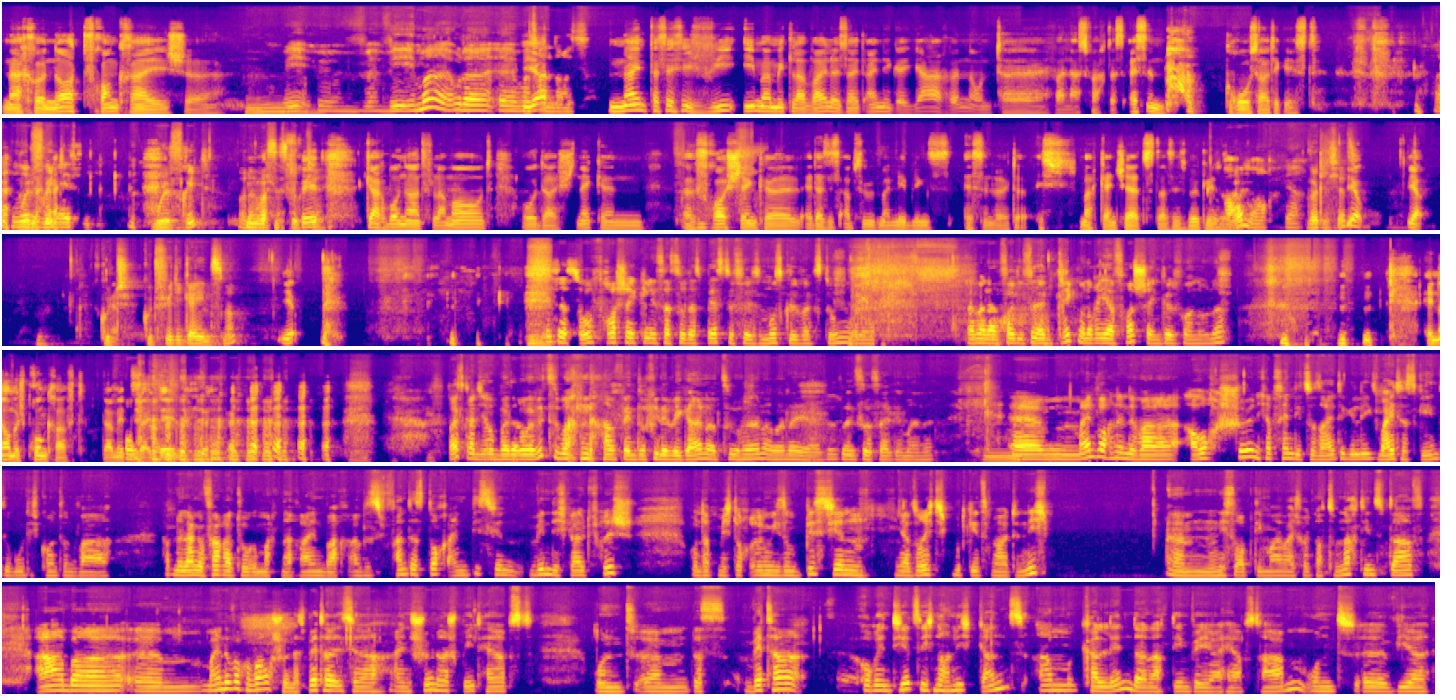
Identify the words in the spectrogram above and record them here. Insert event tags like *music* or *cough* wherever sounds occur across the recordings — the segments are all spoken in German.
Nach äh, Nordfrankreich. Äh. Wie, äh, wie immer oder äh, was ja, anderes? Nein, tatsächlich wie immer mittlerweile seit einigen Jahren und weil einfach das Essen *coughs* großartig ist. Ach, nur Wilfried? Wilfried? Oder was ist Wilfried, Carbonat Flamand oder Schnecken, äh, Froschschenkel. Äh, das ist absolut mein Lieblingsessen, Leute. Ich mache keinen Scherz, das ist wirklich so. Warum auch? Ja. Wirklich jetzt? Ja. ja. Gut, ja. gut für die Gains, ne? Ja. Ist das so? Froschschenkel, ist das so das Beste fürs Muskelwachstum? Oder? Weil man dann voll die, dann kriegt man doch eher Froschschenkel von, oder? *laughs* Enorme Sprungkraft, damit oh. seitdem. Ich weiß gar nicht, ob man darüber Witze machen darf, wenn so viele Veganer zuhören, aber naja, so ist das halt immer. Ne? Mhm. Ähm, mein Wochenende war auch schön. Ich habe das Handy zur Seite gelegt, weitestgehend, so gut ich konnte und war, habe eine lange Fahrradtour gemacht nach Rheinbach. Aber ich fand es doch ein bisschen windig, kalt, frisch und habe mich doch irgendwie so ein bisschen, ja, so richtig gut geht's mir heute nicht. Ähm, nicht so optimal, weil ich heute noch zum Nachtdienst darf. Aber ähm, meine Woche war auch schön. Das Wetter ist ja ein schöner Spätherbst und ähm, das Wetter orientiert sich noch nicht ganz am Kalender, nachdem wir ja Herbst haben und äh, wir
